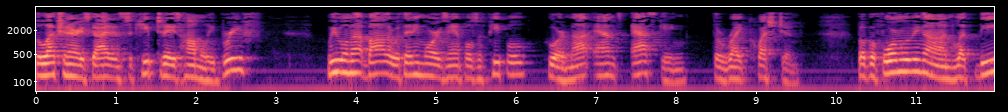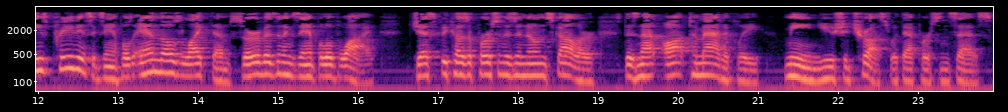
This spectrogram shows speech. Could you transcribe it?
the lectionary's guidance to keep today's homily brief, we will not bother with any more examples of people who are not asking the right question. But before moving on, let these previous examples and those like them serve as an example of why, just because a person is a known scholar, does not automatically mean you should trust what that person says.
